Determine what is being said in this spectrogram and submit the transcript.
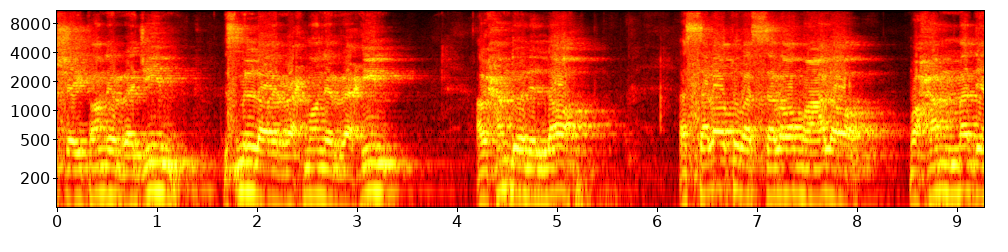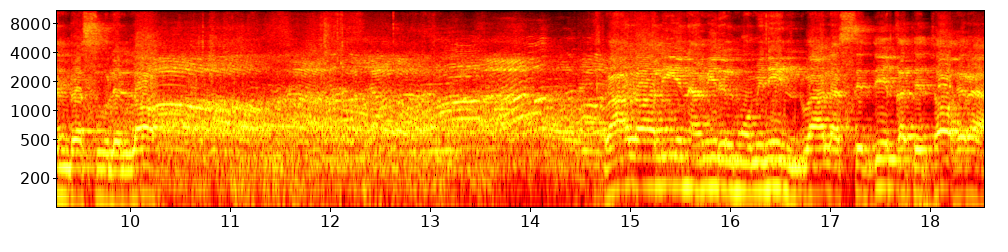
الشیطان الرجیم بسم الله الرحمن الرحیم الحمد لله. الصلاة والسلام على محمد رسول الله. وعلى علي امير المؤمنين وعلى الصديقة الطاهرة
